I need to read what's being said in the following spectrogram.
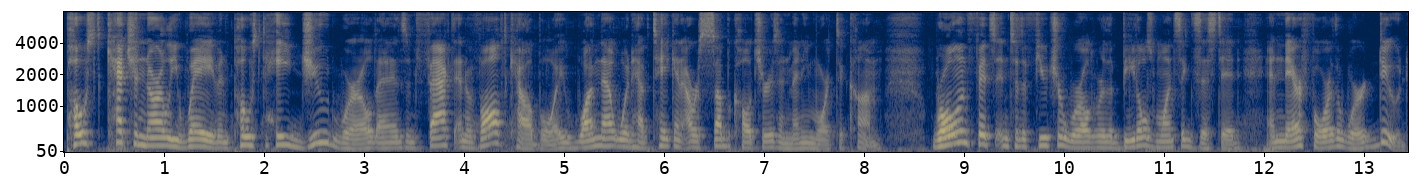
post Catch a Gnarly Wave and post Hey Jude world, and is in fact an evolved cowboy, one that would have taken our subcultures and many more to come. Roland fits into the future world where the Beatles once existed, and therefore the word dude.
